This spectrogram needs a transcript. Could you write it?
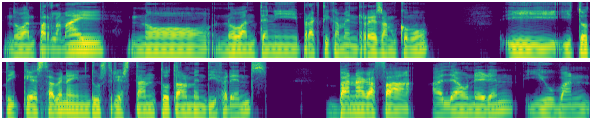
no van parlar mai, no, no van tenir pràcticament res en comú i, i tot i que estaven a indústries tan totalment diferents, van agafar allà on eren i ho van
